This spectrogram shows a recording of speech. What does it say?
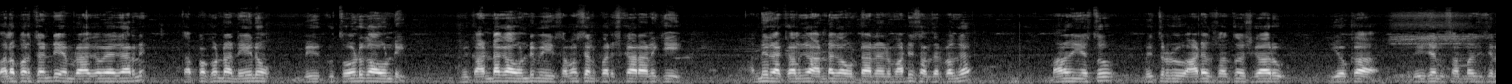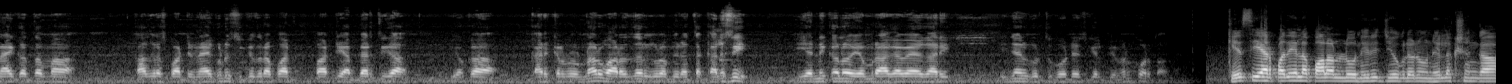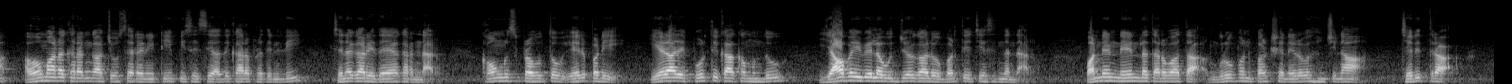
బలపరచండి ఎం రాఘవయ్య గారిని. తప్పకుండా నేను మీకు తోడుగా ఉండి మీకు అండగా ఉండి మీ సమస్యల పరిష్కారానికి అన్ని రకాలుగా అండగా ఉంటానని మాట సందర్భంగా మనవి చేస్తూ మిత్రుడు ఆడెం సంతోష్ గారు ఈ యొక్క రీజన్కు సంబంధించిన నాయకత్వం మా కాంగ్రెస్ పార్టీ నాయకుడు సికింద్రాబాద్ పార్టీ అభ్యర్థిగా ఈ యొక్క కార్యక్రమంలో ఉన్నారు. వారందరూ కూడా మీరంతా కలిసి ఈ ఎన్నికలో ఎం రాఘవయ్య గారి ఇంజన్ గుర్తు కోటేసి గెలిపేమని కోరుతాను కేసీఆర్ పదేళ్ళ పాలనలో నిరుద్యోగులను నిర్లక్ష్యంగా అవమానకరంగా చూశారని టీపీసీసీ అధికార ప్రతినిధి చినగారి దయాకర్ అన్నారు. కాంగ్రెస్ ప్రభుత్వం ఏర్పడి ఏడాది పూర్తి కాకముందు యాభై వేల ఉద్యోగాలు భర్తీ చేసిందన్నారు. పన్నెండేండ్ల తర్వాత గ్రూప్ వన్ పరీక్ష నిర్వహించిన చరిత్ర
